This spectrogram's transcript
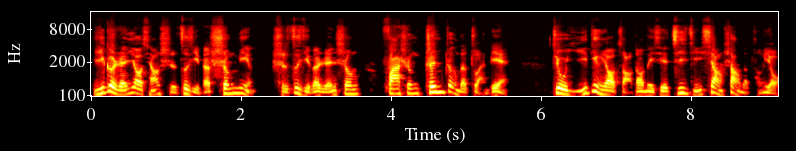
一个人要想使自己的生命、使自己的人生发生真正的转变，就一定要找到那些积极向上的朋友，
